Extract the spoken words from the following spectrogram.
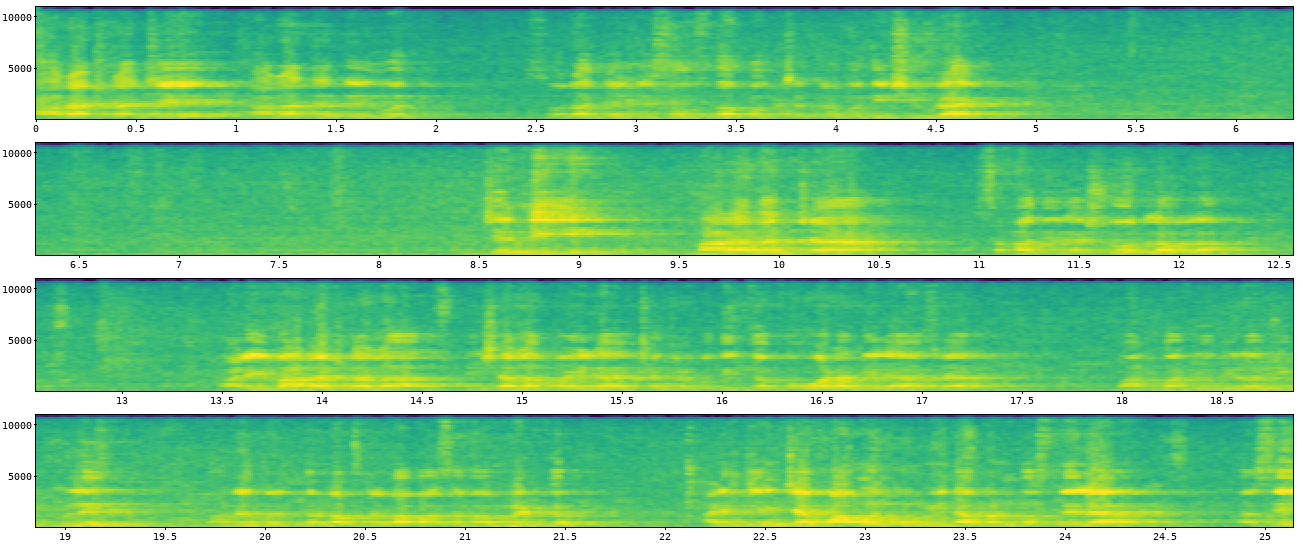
महाराष्ट्राचे आराध्य दैवत स्वराज्याचे संस्थापक छत्रपती शिवराय. ज्यांनी महाराजांच्या समाधीला शोध लावला आणि महाराष्ट्राला देशाला पहिला छत्रपतींचा पोवाडा दिला अशा महात्मा ज्योतिरावजी फुले भारतरत्न डॉक्टर बाबासाहेब आंबेडकर आणि ज्यांच्या पावनभूमीत आपण बसलेल्या असे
